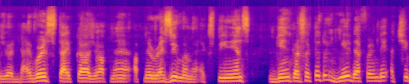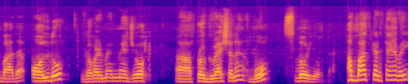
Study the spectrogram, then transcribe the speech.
जो है डाइवर्स टाइप का जो अपने अपने रेज्यूमे में एक्सपीरियंस गेन कर सकते हो। तो ये डेफिनेटली अच्छी बात है ऑल गवर्नमेंट में जो प्रोग्रेशन है, वो स्लो ही होता है। अब बात करते हैं भाई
